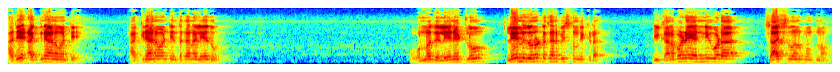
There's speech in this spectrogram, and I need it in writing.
అదే అజ్ఞానం అంటే అజ్ఞానం అంటే ఇంతకన్నా లేదు. ఉన్నది లేనట్లు లేనిది ఉన్నట్లు కనిపిస్తుంది ఇక్కడ. ఈ కనపడే అన్నీ కూడా శాశ్వతం అనుకుంటున్నాం.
